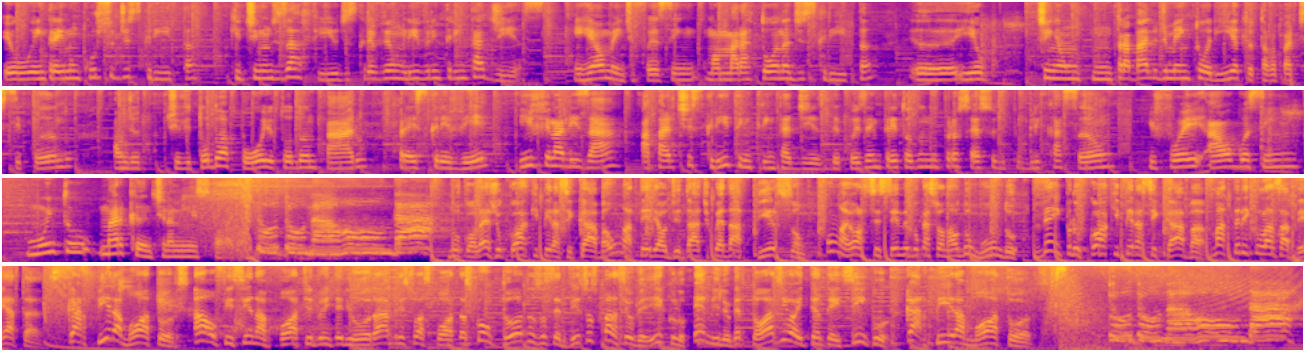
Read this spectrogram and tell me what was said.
Eu entrei num curso de escrita que tinha um desafio de escrever um livro em 30 dias. E realmente foi assim uma maratona de escrita. Uh, e eu tinha um, um trabalho de mentoria que eu estava participando, onde eu tive todo o apoio, todo o amparo para escrever e finalizar a parte escrita em 30 dias. Depois entrei todo no processo de publicação e foi algo assim muito marcante na minha história. Tudo na onda. No Colégio Coque Piracicaba, o material didático é da Pearson, o maior sistema educacional do mundo. Vem pro Coque Piracicaba, matrículas abertas. Carpira Motors, a oficina forte do interior abre suas portas com todos os serviços para seu veículo. Emílio Bertozzi 85, Carpira Motors. Tudo na onda.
